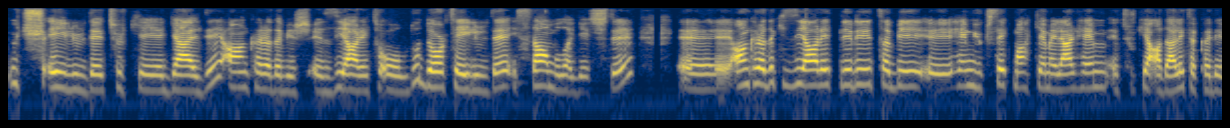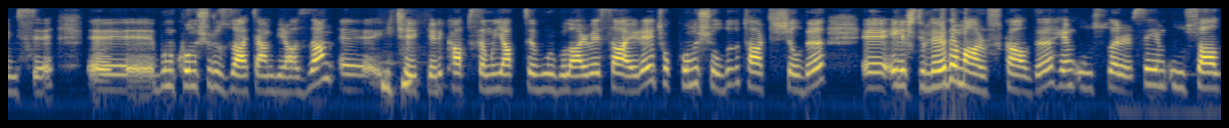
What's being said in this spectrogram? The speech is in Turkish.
3 Eylül'de Türkiye'ye geldi. Ankara'da bir ziyareti oldu. 4 Eylül'de İstanbul'a geçti. Ankara'daki ziyaretleri tabii hem yüksek mahkemeler hem Türkiye Adalet Akademisi bunu konuşuruz zaten birazdan. İçerikleri, kapsamı, yaptığı vurgular vesaire çok konuşuldu, tartışıldı. Eleştirilere de maruz kaldı. Hem uluslararası hem ulusal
